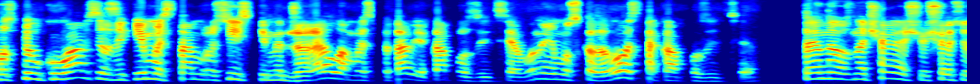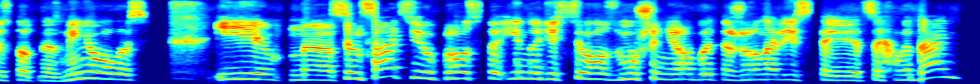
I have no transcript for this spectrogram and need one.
поспілкувався з якимись там російськими джерелами, спитав, яка позиція. Вони йому сказали, ось така позиція. Це не означає, що щось істотне змінювалось, і е, сенсацію просто іноді з цього змушені робити журналісти цих видань,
